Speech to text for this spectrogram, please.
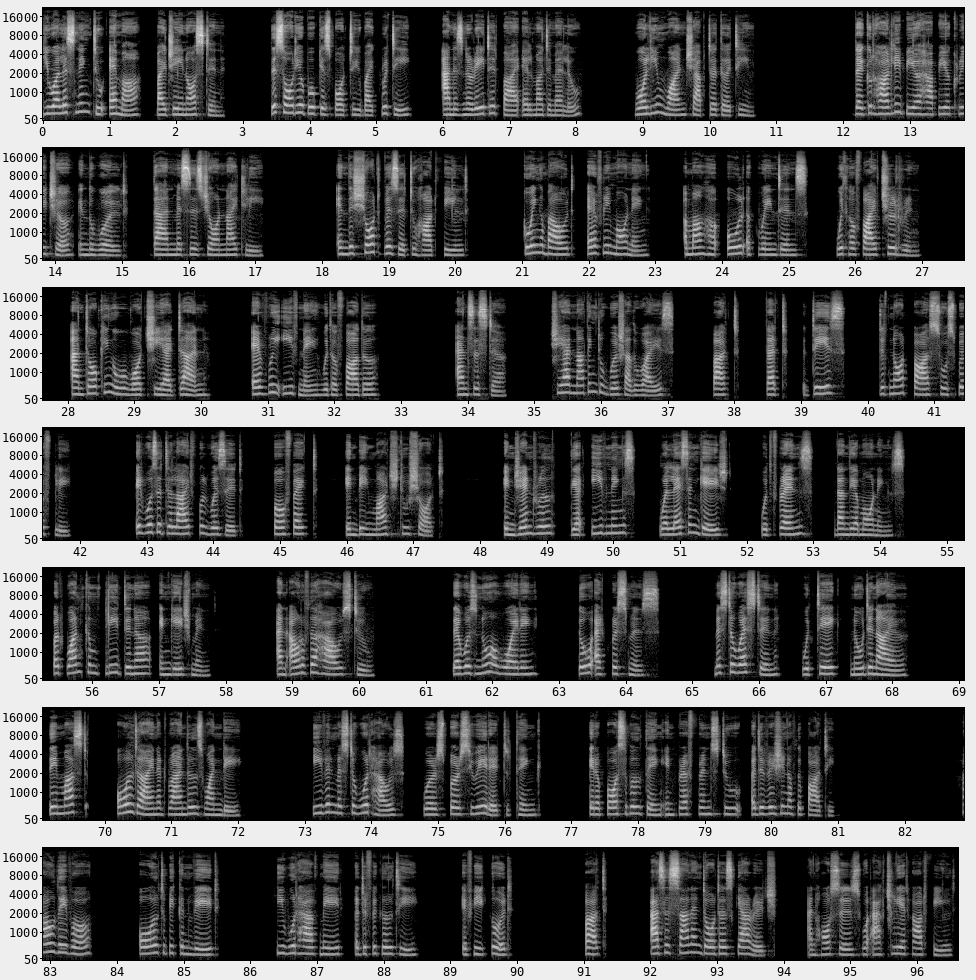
You are listening to Emma by Jane Austen. This audiobook is brought to you by Kriti and is narrated by Elma DeMello. Volume 1, Chapter 13. There could hardly be a happier creature in the world than Mrs. John Knightley. In this short visit to Hartfield, going about every morning among her old acquaintance with her five children, and talking over what she had done every evening with her father and sister. She had nothing to wish otherwise, but that the days did not pass so swiftly. It was a delightful visit, perfect in being much too short. In general, their evenings were less engaged with friends than their mornings. But one complete dinner engagement, and out of the house too. There was no avoiding, though at Christmas. Mr. Weston would take no denial. They must all dine at Randalls one day. Even Mr. Woodhouse was persuaded to think it a possible thing in preference to a division of the party. How they were all to be conveyed, he would have made a difficulty if he could, but as his son and daughter's carriage and horses were actually at Hartfield,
